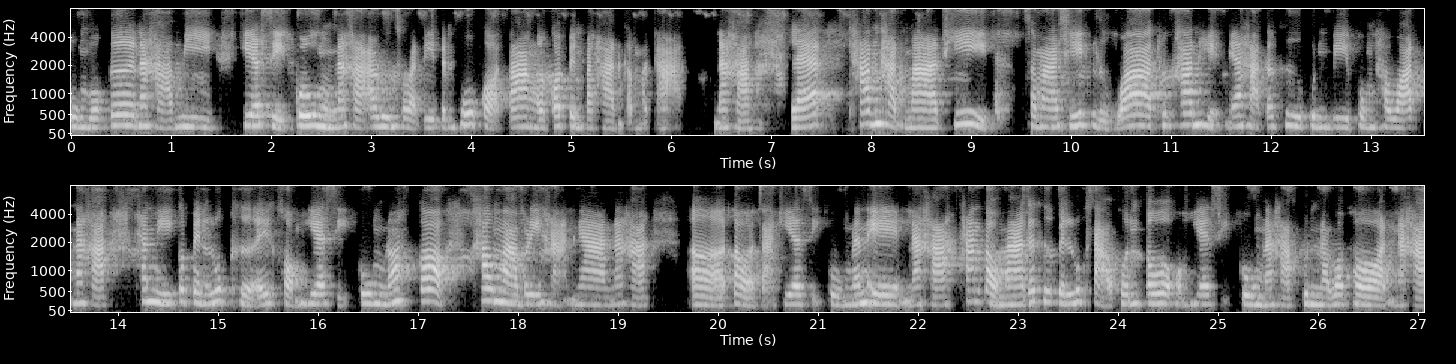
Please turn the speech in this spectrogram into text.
กรุงโบเกอร์นะคะ มีเฮียสีกรุงนะคะอรุณสวัสดีเป็นผู้ก่อตั้ง แล้วก็เป็นประธานกรรมการ นะคะ และท่านถัดมาที่สมาชิกหรือว่าทุกท่านเห็นเนี่ยค่ะก็คือคุณบีพงษ์ธวัฒน์นะคะ ท่านนี้ก็เป็นลูกเขยของเฮียสีกรุงเนาะก็เข้ามาบริหารงานนะคะต่อจากเฮียสีกรุงนั่นเองนะคะ ท่านต่อมาก็คือเป็นลูกสาวคนโตของเฮียสีกรุงนะคะ คุณนวพรนะคะ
